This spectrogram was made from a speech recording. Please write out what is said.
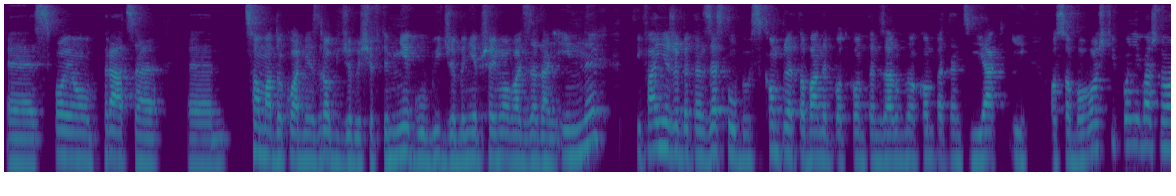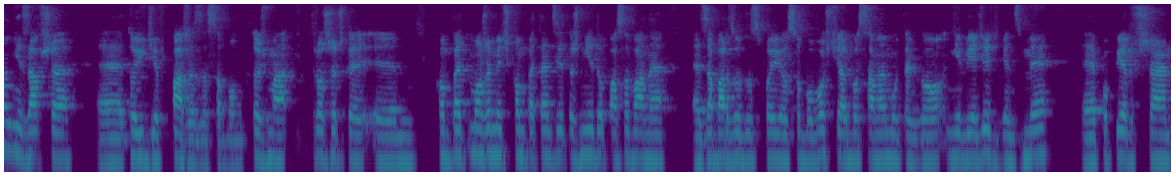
E, swoją pracę, co ma dokładnie zrobić, żeby się w tym nie gubić, żeby nie przejmować zadań innych. I fajnie, żeby ten zespół był skompletowany pod kątem zarówno kompetencji, jak i osobowości, ponieważ no, nie zawsze to idzie w parze ze sobą. Ktoś ma troszeczkę, może mieć kompetencje też niedopasowane za bardzo do swojej osobowości albo samemu tego nie wiedzieć, więc my po pierwsze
